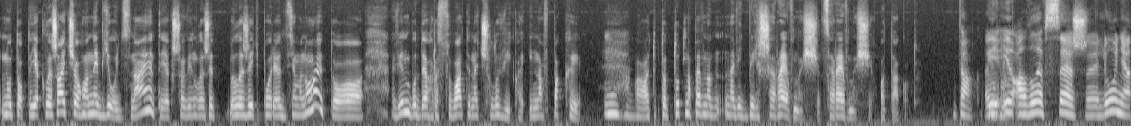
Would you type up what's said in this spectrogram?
ну, тобто, як лежачого не б'ють, знаєте, якщо він лежить, лежить поряд зі мною, то він буде агресувати на чоловіка і навпаки. А, тобто тут, напевно, навіть більше ревнощі, це ревнощі, отак от. Так, і- і- але все ж, Льоня,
